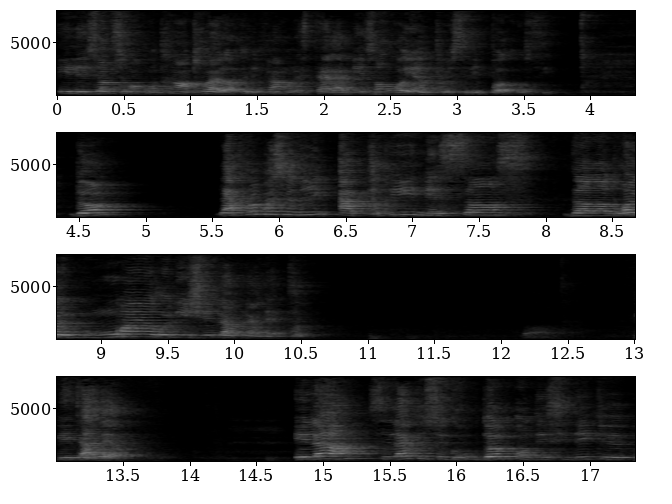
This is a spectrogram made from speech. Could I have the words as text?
et les hommes se rencontraient entre eux alors que les femmes restaient à la maison. Vous voyez un peu, c'est l'époque aussi. Donc, la franc-maçonnerie a pris naissance dans l'endroit le moins religieux de la planète. Les tavernes. Et là, c'est là que ce groupe d'hommes ont décidé que,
